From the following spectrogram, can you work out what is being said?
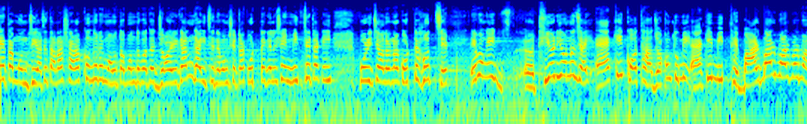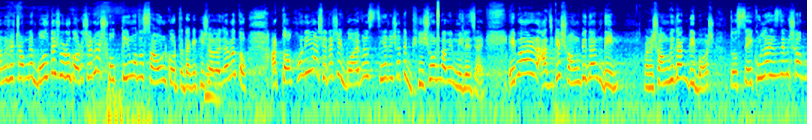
নেতা মন্ত্রী আছে, তারা সারাক্ষণ ধরে মমতা বন্দ্যোপাধ্যায় জয়গান গাইছেন এবং সেটা করতে গেলে সেই মিথ্যেটাকেই পরিচালনা করতে হচ্ছে এবং এই থিওরি অনুযায়ী একই কথা, যখন তুমি একই মিথ্যে বারবার বারবার মানুষের সামনে বলতে শুরু করো সেটা না সত্যির মতো সাউন্ড করতে থাকে কি চলে জানো তো? আর তখনই না সেটা সেই গয়েভেলস থিওরির সাথে ভীষণভাবে মিলে যায়। এবার আজকে সংবিধান দিন মানে সংবিধান দিবস তো সেকুলারিজম শব্দ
